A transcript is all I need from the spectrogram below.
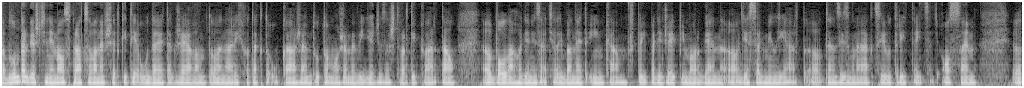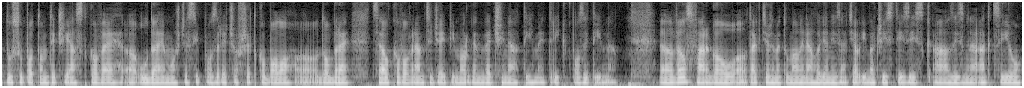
Bloomberg ešte nemal spracované všetky tie údaje, takže ja vám to len narýchlo takto ukážem. Tuto môžeme vidieť, že za štvrtý kvartál e, bol nahodený zatiaľ iba net income. V prípade JP Morgan 10 e, miliard, e, ten zisk na akciu 3,38. Tu sú potom tie čiastkové údaje, môžete si pozrieť, čo všetko bolo dobre. Celkovo v rámci JP Morgan väčšina tých metrík pozitívna. Wells Fargo, taktiež sme tu mali nahodený zatiaľ iba čistý zisk a zisk na akciu,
